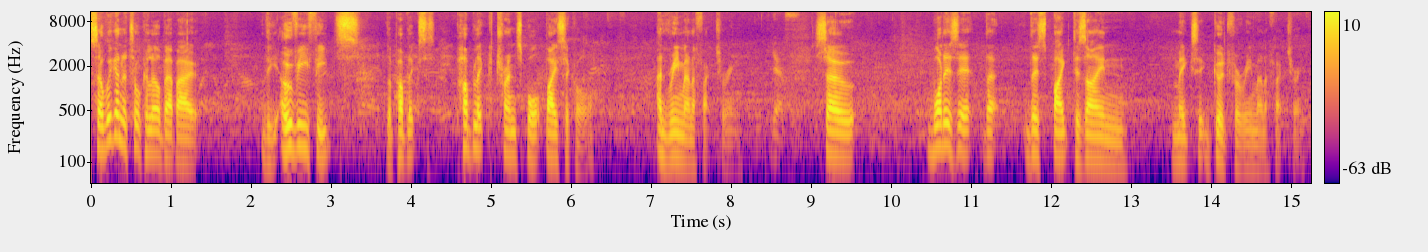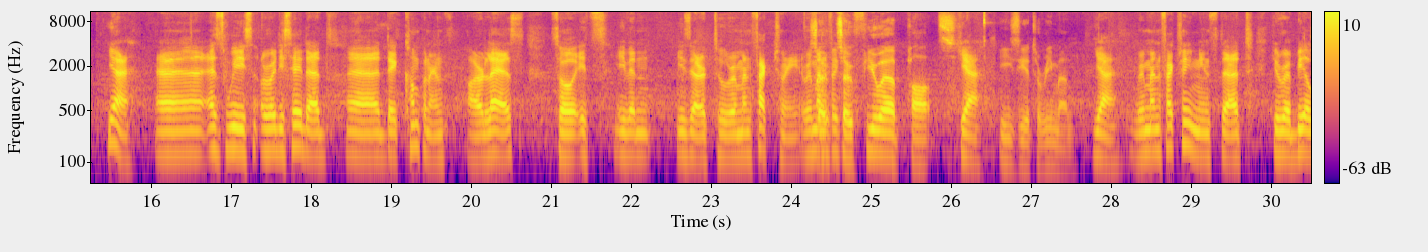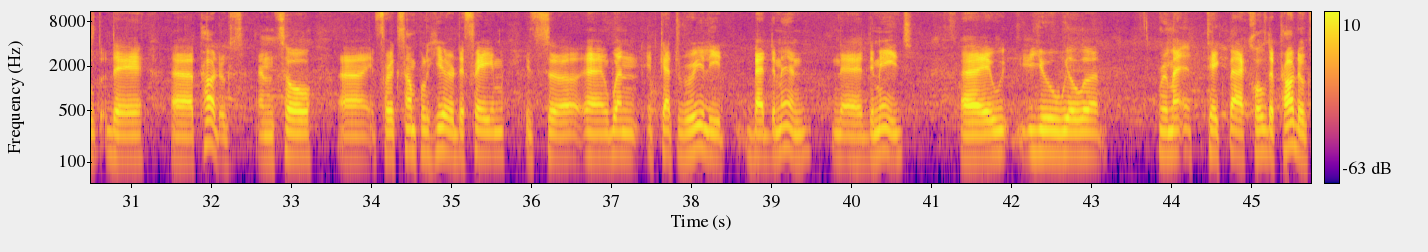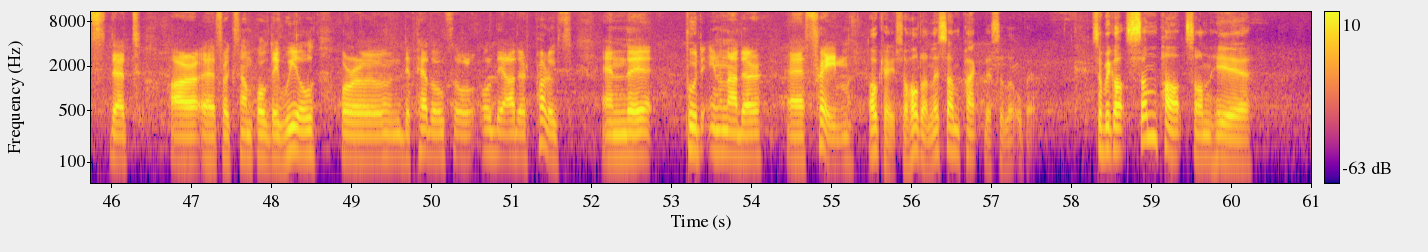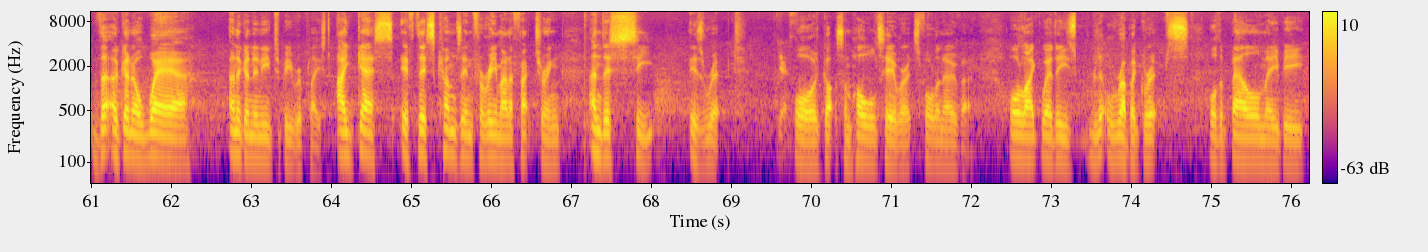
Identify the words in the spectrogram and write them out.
So we're going to talk a little bit about the OV-fiets, the public, public transport bicycle, and remanufacturing. Yes. So what is it that this bike design makes it good for remanufacturing? Yeah, uh, as we already said that uh, the components are less, so it's even easier to remanufacturing. So, Remanufacturing. so fewer parts, yeah, easier to reman. Yeah. Remanufacturing means that you rebuild the uh, products, and so, uh, for example, here the frame is uh, uh, when it gets really bad demand, uh, damage, uh, you will. Take back all the products that are, uh, for example, the wheel or the pedals or all the other products and uh, put in another frame. Okay, so hold on, let's unpack this a little bit. So we've got some parts on here that are going to wear and are going to need to be replaced. I guess if this comes in for remanufacturing and this seat is ripped Yes. or got some holes here where it's fallen over, or like where these little rubber grips or the bell maybe,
